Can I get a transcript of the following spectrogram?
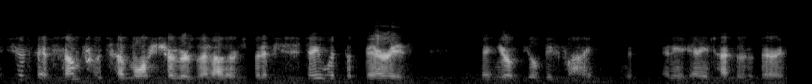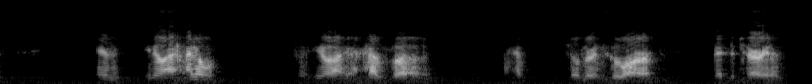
it's just that some fruits have more sugars than others, but if you stay with the berries, then you'll you'll be fine with any any type of berry. And you know, I, I don't, you know, I have uh, I have children who are vegetarians,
